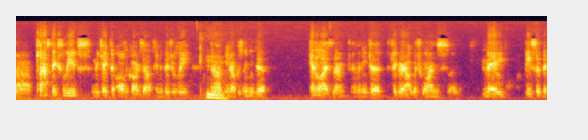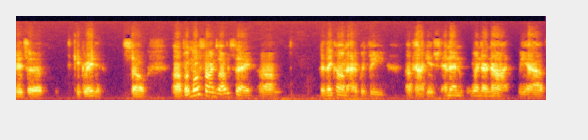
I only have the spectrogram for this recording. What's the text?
uh, plastic sleeves. And we take the, all the cards out individually, yeah. um, you know, because we need to analyze them and we need to figure out which ones uh, may be submitted to get graded. So, uh, but most times I would say um, that they come adequately uh, packaged. And then when they're not, we have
